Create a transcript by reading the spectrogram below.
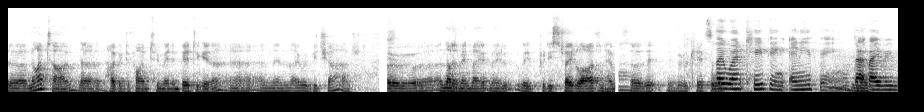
uh, night time uh, hoping to find two men in bed together uh, and then they would be charged. So, uh, and those men may, may lead pretty straight lives and have, so they're, they're very careful. So they weren't keeping anything that maybe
